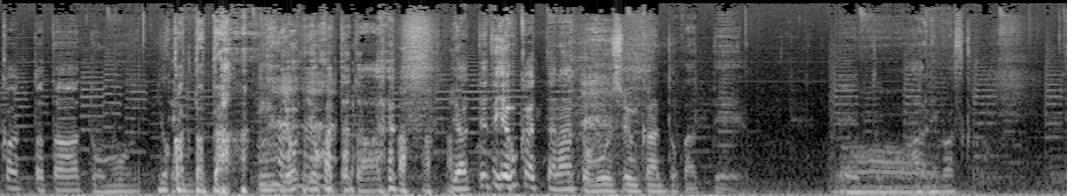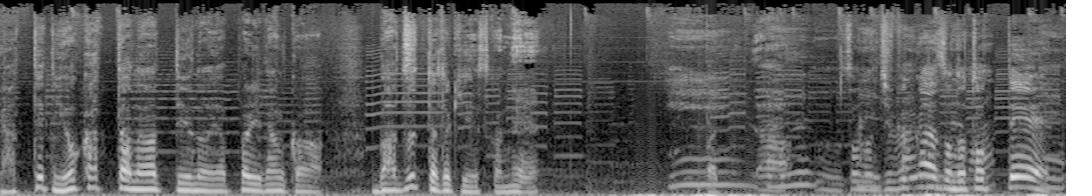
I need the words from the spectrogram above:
かったなと思う。あよかったった。う んよよかったな やっててよかったなと思う瞬間とかって、えー、とあー。ありますか？やっててよかったなっていうのはやっぱりなんかバズった時ですかね。えーあバズうんその自分がその撮ってはい。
